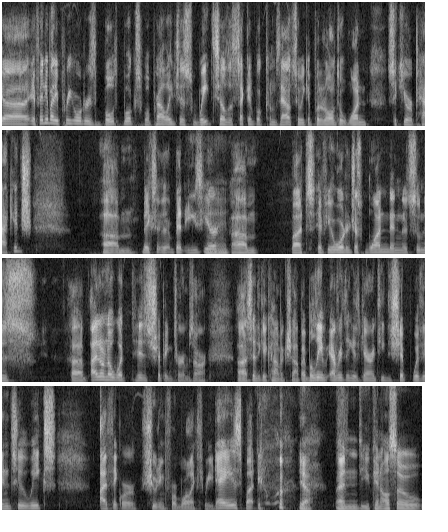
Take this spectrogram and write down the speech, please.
uh, if anybody pre-orders both books, we'll probably just wait till the second book comes out so we can put it all into one secure package. Um, makes it a bit easier. Mm-hmm. Um, but if you order just one, then as soon as uh, I don't know what his shipping terms are, uh, Syndicate Comic Shop. I believe everything is guaranteed to ship within two weeks. I think we're shooting for more like three days, but yeah. And you can also,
